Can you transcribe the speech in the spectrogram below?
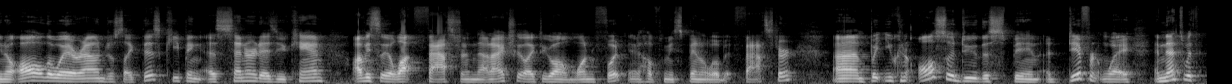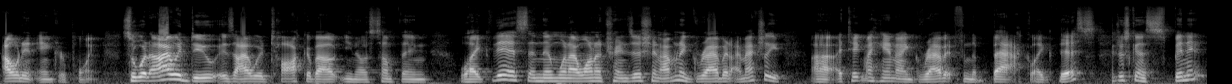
you know, all the way around just like this, keeping as centered as you can. Obviously a lot faster than that. I actually like to go on one foot it helps me spin a little bit faster. Um, but you can also do the spin a different way and that's without an anchor point. So what I would do is I would talk about, you know, something like this and then when I want to transition, I'm going to grab it. I'm actually uh, I take my hand and I grab it from the back like this. I'm just gonna spin it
